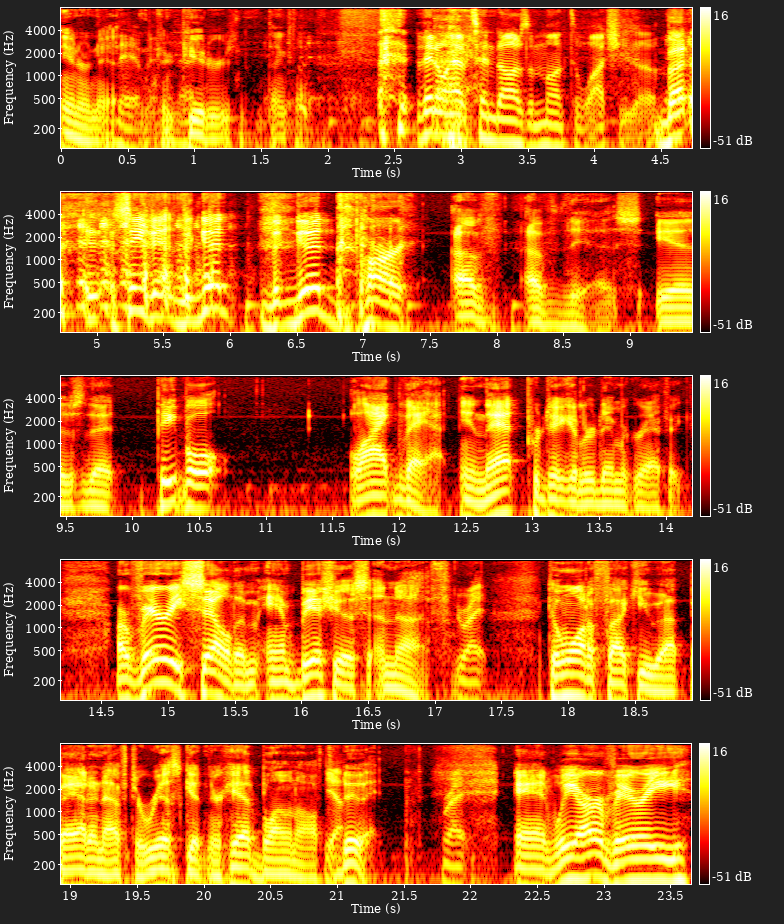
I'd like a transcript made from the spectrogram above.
internet, They have and internet. computers, and things like that. They don't have ten dollars a month to watch you though. But uh, see, the, the good the good part of of this is that people like that in that particular demographic are very seldom ambitious enough Right. to want to fuck you up bad enough to risk getting their head blown off Yep. to do it. Right. And we are very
